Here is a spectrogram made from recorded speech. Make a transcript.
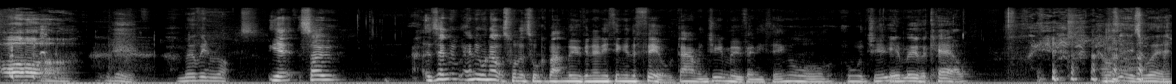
Oh, Moving rocks. yeah. So, does any, anyone else want to talk about moving anything in the field? Darren, do you move anything, or, or would you? He'd move a cow. That was it his way.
